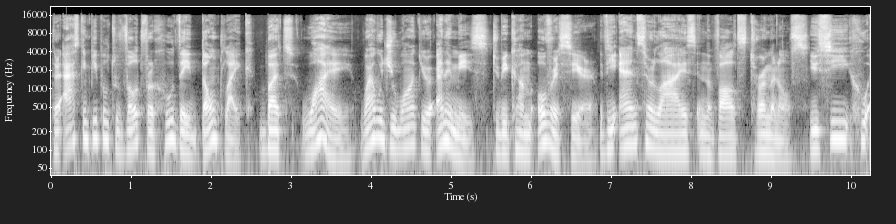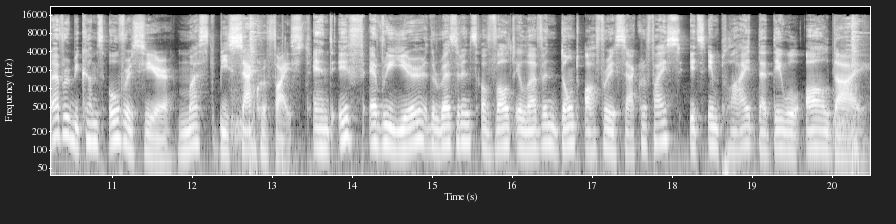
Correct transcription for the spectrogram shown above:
they're asking people to vote for who they don't like. But why? Why would you want your enemies to become overseer? The answer lies in the vault's terminals. You see, whoever becomes overseer must be sacrificed. And if every year the residents of Vault 11 don't offer a sacrifice, it's implied that they will all die.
